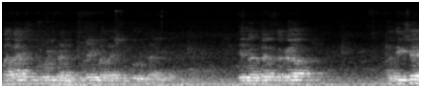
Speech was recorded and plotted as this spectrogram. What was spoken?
मताची चोरी झाली तुलाही मताची चोरी झाली हे नंतर सगळं अतिशय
